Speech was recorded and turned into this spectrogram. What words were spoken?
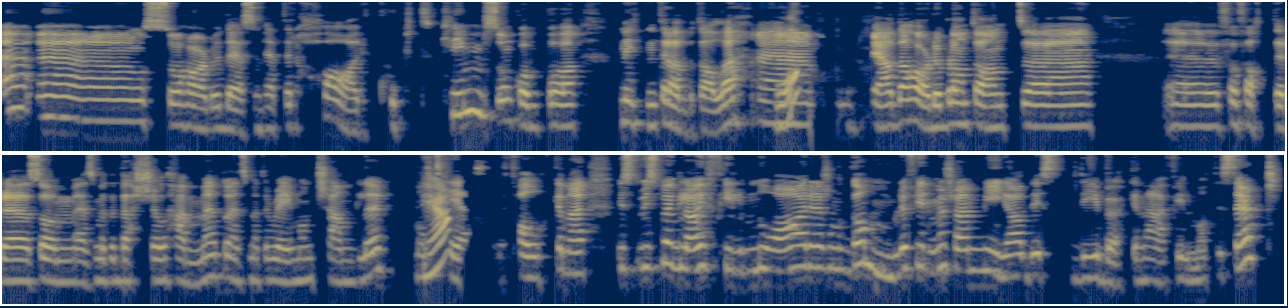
Uh, og så har du det som heter hardkokt krim, som kom på 1930-tallet. Uh, ja, da har du blant annet uh, forfattere som en som heter Dashiell Hammett og en som heter Raymond Chandler. Ja. Er, hvis, hvis, du er glad i film noir eller sånne gamle filmer, så er mye av de, de bøkene er filmatisert.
